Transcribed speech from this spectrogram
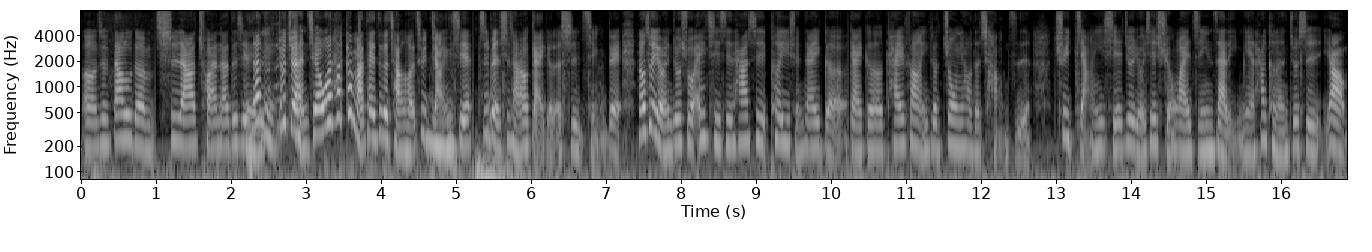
呃，就是大陆的吃啊、穿啊这些，那你就觉得很奇怪，哇，他干嘛在这个场合去讲一些资本市场要改革的事情？对，然后所以有人就说，哎，其实他是刻意选在一个改革开放一个重要的场子去讲一些，就有一些弦外之音在里面，他可能就是要。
